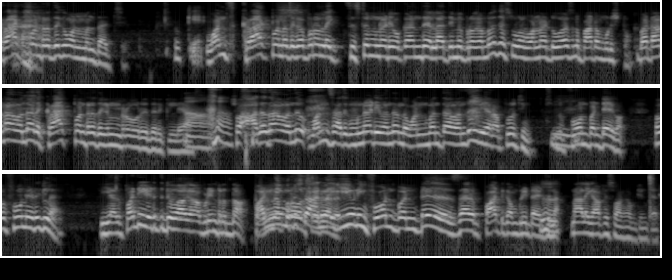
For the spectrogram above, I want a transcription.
கிராக் பண்றதுக்கு ஒன் மந்த் ஆச்சு. ஓகே ஒன்ஸ் கிராக் பண்ணதுக்கு அப்புறம் லைக் சிஸ்டம் முன்னாடி உட்காந்து எல்லாத்தையுமே ப்ரோக்ராம் பண்ணி ஜஸ்ட் ஒரு ஒன் ஆர் டூ ஹவர்ஸ்ல பாட்டை முடிச்சிட்டோம். பட் ஆனா வந்து அதை கிராக் பண்றதுக்குன்ற ஒரு இது இருக்கு இல்லையா? ஸோ அதை தான் வந்து ஒன்ஸ் அதுக்கு முன்னாடி வந்து அந்த ஒன் மந்த்தாக வந்து வி ஆர் அப்ரோச்சிங். ஃபோன் பண்ணிட்டே இருக்கோம். அவர் ஃபோன் எடுக்கல. நீ அது பண்ணி எடுத்துட்டு வாங்க அப்படின்றது தான் பண்ணி அப்புறம். அன்னைக்கு ஈவினிங் ஃபோன் பண்ணிட்டு சார் பாட்டு கம்ப்ளீட் ஆயிடுச்சுன்னா நாளைக்கு ஆஃபீஸ் வாங்க அப்படின்ட்டாரு.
